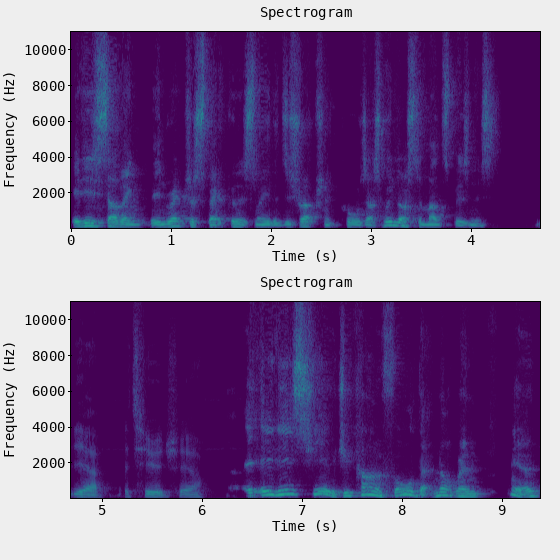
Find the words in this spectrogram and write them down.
it is something, in retrospect, goodness me, the disruption it caused us. We lost a month's business. Yeah, it's huge. Yeah it is huge. You can't afford that. Not when you know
